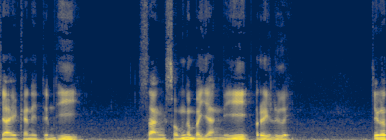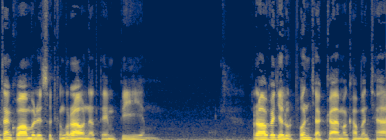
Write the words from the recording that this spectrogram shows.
ใจกันในเต็มที่ สั่งสมกันไปอย่างนี้เรื่อยๆจนกระทั่งความบริสุทธิ์ของเรานะ่ะเต็มเปี่ยม เราก็จะหลุดพ้นจากการบังคับบัญชา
